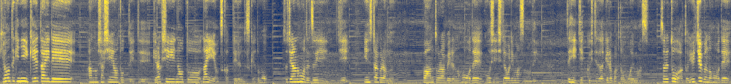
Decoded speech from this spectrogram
基本的に携帯であの写真を撮っていて、Galaxy Note 9を使っているんですけれども、そちらの方で随時、インスタグラム、バーントラベルの方で更新しておりますので、ぜひチェックしていただければと思います。それと、あと YouTube の方で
